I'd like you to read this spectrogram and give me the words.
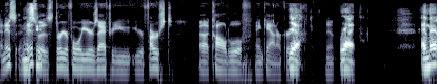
And this and this was three or four years after you your first uh, called wolf encounter, correct? Yeah. Yeah. Right. And then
